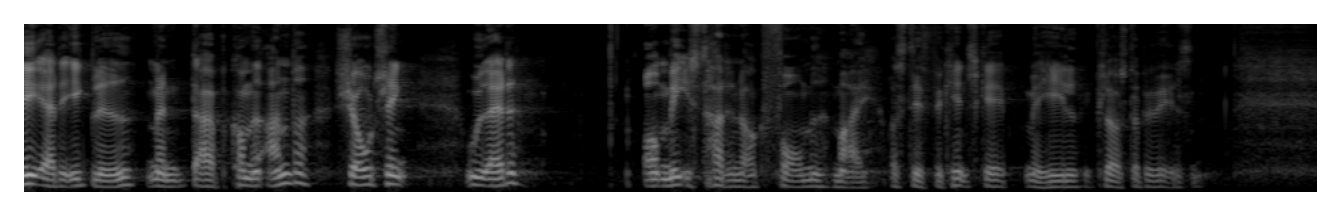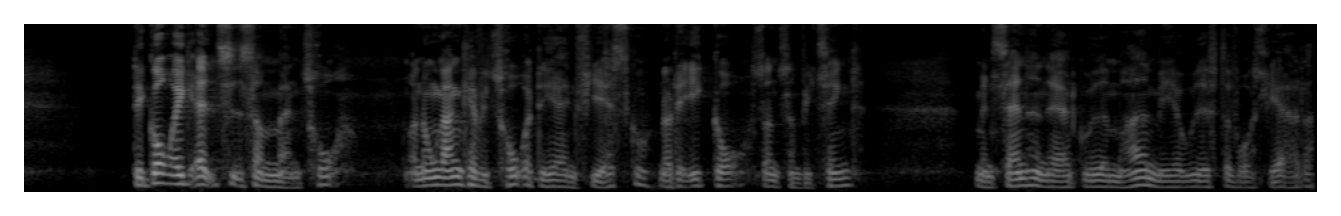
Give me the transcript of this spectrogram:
Det er det ikke blevet, men der er kommet andre sjove ting ud af det. Og mest har det nok formet mig og stifte bekendtskab med hele klosterbevægelsen. Det går ikke altid, som man tror. Og nogle gange kan vi tro, at det er en fiasko, når det ikke går, sådan som vi tænkte. Men sandheden er, at Gud er meget mere ude efter vores hjerter,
